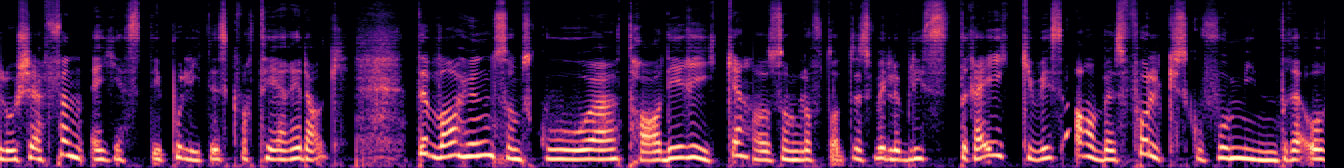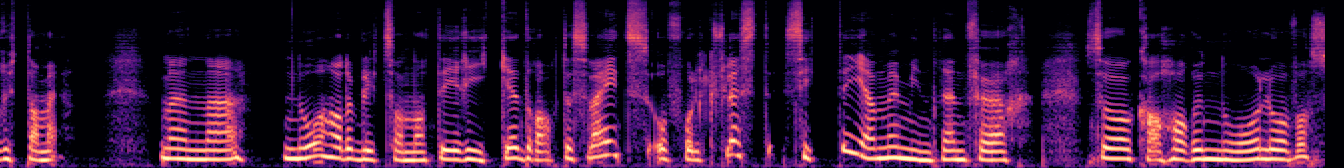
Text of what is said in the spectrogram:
LO-sjefen er gjest i Politisk kvarter i dag. Det var hun som skulle eh, ta de rike, og som lovte at det ville bli streik hvis arbeidsfolk skulle få mindre å rutte med. Men eh, nå har det blitt sånn at de rike drar til Sveits, og folk flest sitter igjen med mindre enn før. Så hva har hun nå å love oss?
